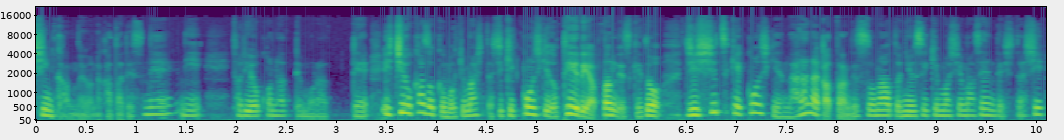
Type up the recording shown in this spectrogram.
神官のような方ですねに執り行ってもらって一応家族も来ましたし結婚式の体でやったんですけど実質結婚式にはならなかったんです。その後入籍もしませんでしたし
